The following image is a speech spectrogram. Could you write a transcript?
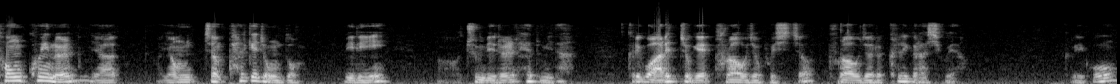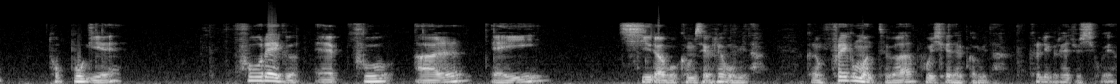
톤코인을 약 0.8개 정도 미리 어, 준비를 해 둡니다. 그리고 아래쪽에 브라우저 보시죠? 브라우저를 클릭을 하시고요. 그리고 돋보기에 프레그 F-R-A-G라고 검색을 해봅니다. 그럼 프레그먼트가 보이시게 될 겁니다. 클릭을 해주시고요.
